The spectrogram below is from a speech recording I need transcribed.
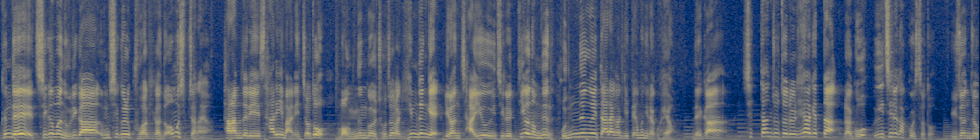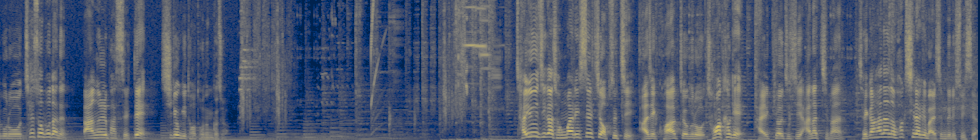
근데 지금은 우리가 음식을 구하기가 너무 쉽잖아요. 사람들이 살이 많이 쪄도 먹는 걸 조절하기 힘든 게 이런 자유의지를 뛰어넘는 본능을 따라가기 때문이라고 해요. 내가 식단 조절을 해야겠다라고 의지를 갖고 있어도 유전적으로 채소보다는 빵을 봤을 때 식욕이 더 도는 거죠. 자유의지가 정말 있을지 없을지 아직 과학적으로 정확하게 밝혀지지 않았지만 제가 하나는 확실하게 말씀드릴 수 있어요.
